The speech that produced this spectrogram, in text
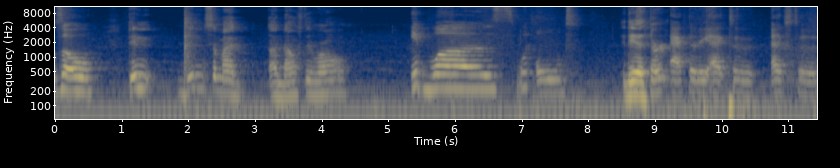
So Didn't didn't somebody announce it wrong? it was what old Yeah. dirt actor they act to asked to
